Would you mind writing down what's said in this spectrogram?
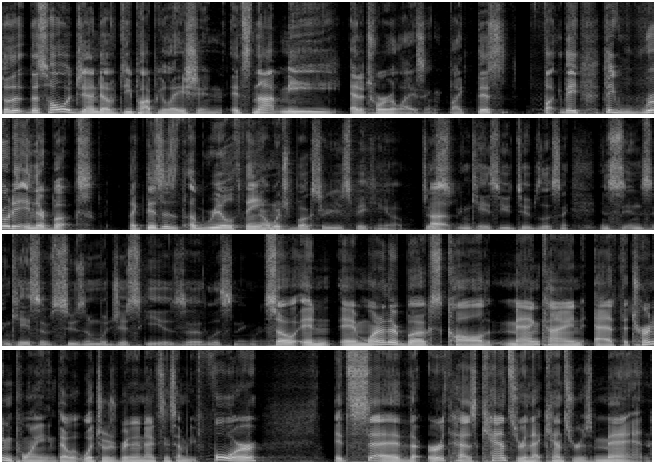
So th- this whole agenda of depopulation, it's not me editorializing. Like this fuck they they wrote it in their books. Like this is a real thing. Now, which books are you speaking of? Just Uh, in case YouTube's listening. In, in, in case of Susan Wojcicki is uh, listening right So in in one of their books called "Mankind at the Turning Point," that w- which was written in 1974, it said the Earth has cancer and that cancer is man.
